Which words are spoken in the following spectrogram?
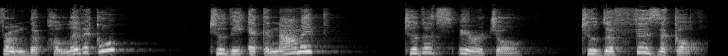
from the political to the economic to the spiritual to the physical.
